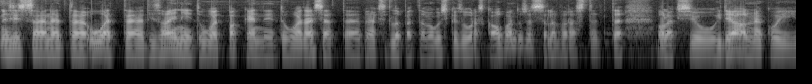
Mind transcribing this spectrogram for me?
ja siis äh, need äh, uued äh, disainid, uued pakendid, uued asjad peaksid lõpetama kuskil suures kaubanduses, sellepärast et oleks ju ideaalne, kui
